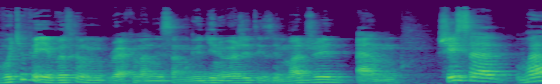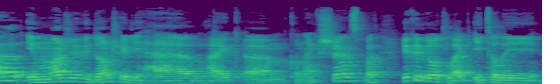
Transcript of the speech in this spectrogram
would you be able to recommend me some good universities in Madrid? And she said, well, in Madrid we don't really have like um, connections, but you could go to like Italy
